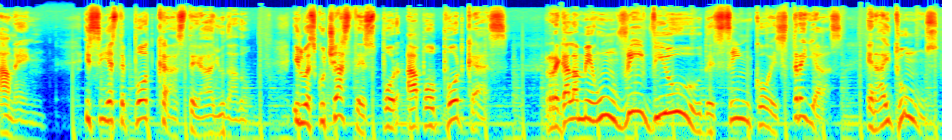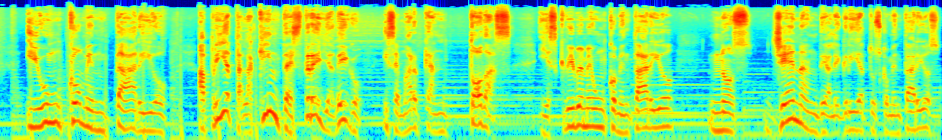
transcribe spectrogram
Amén. Y si este podcast te ha ayudado y lo escuchaste por Apple Podcasts, regálame un review de 5 estrellas en iTunes y un comentario. Aprieta la quinta estrella, digo, y se marcan todas. Y escríbeme un comentario. Nos llenan de alegría tus comentarios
